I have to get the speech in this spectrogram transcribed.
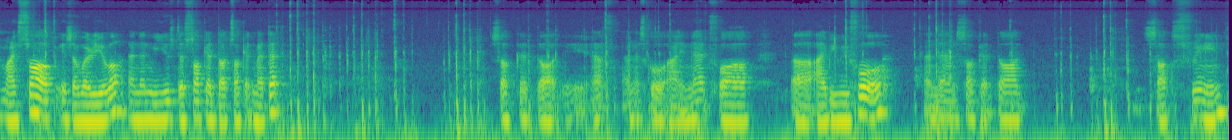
My sock is a variable and then we use the socket.socket .socket method. Socket.af underscore inet for uh, IPv4 and then socket dot sock string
